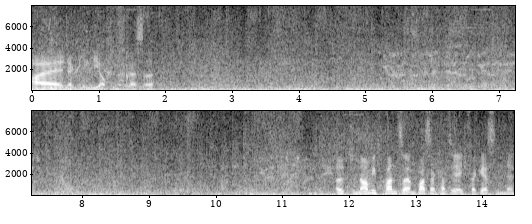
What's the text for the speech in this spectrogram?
Alter, kriegen die auf die Fresse. Also Tsunami-Panzer im Wasser kannst du ja echt vergessen, ne?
